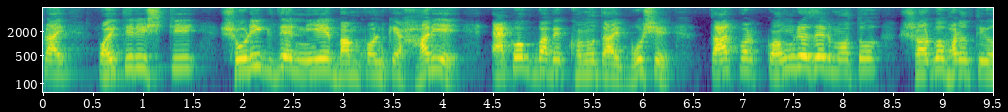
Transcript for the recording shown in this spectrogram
প্রায় পঁয়ত্রিশটি শরিকদের নিয়ে বামপন্থকে হারিয়ে এককভাবে ক্ষমতায় বসে তারপর কংগ্রেসের মতো সর্বভারতীয়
